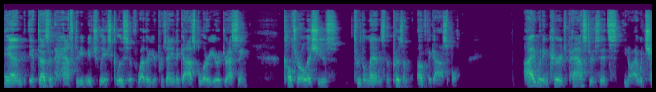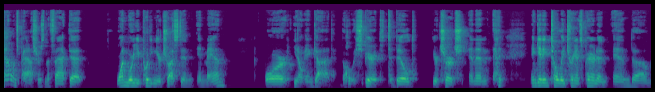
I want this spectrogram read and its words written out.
and it doesn't have to be mutually exclusive. Whether you're presenting the gospel or you're addressing cultural issues through the lens, and the prism of the gospel. I would encourage pastors, it's, you know, I would challenge pastors in the fact that one, were you putting your trust in in man or, you know, in God, the Holy Spirit to build your church and then and getting totally transparent and and um,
